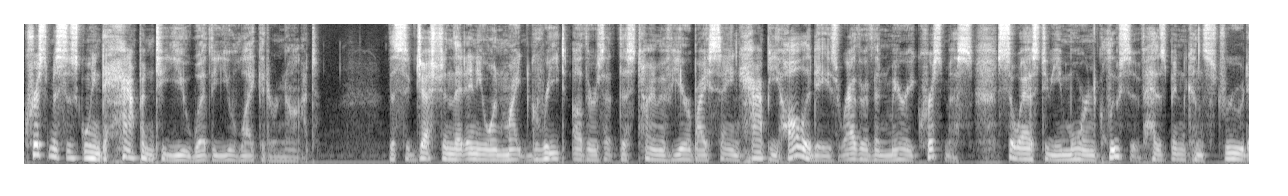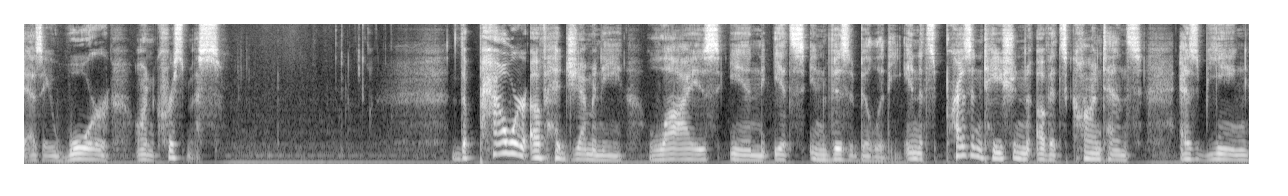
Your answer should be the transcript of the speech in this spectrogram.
Christmas is going to happen to you whether you like it or not. The suggestion that anyone might greet others at this time of year by saying Happy Holidays rather than Merry Christmas, so as to be more inclusive, has been construed as a war on Christmas. The power of hegemony lies in its invisibility, in its presentation of its contents as being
